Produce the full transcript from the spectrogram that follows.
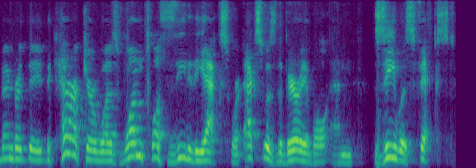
remember the, the character was 1 plus z to the x, where x was the variable and z was fixed.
